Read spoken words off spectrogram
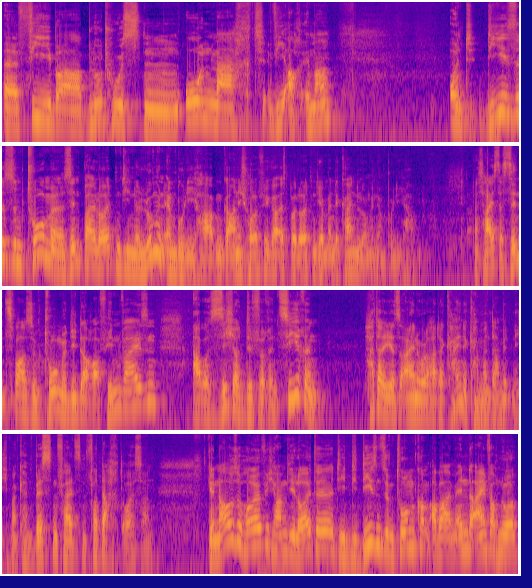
äh, Fieber, Bluthusten, Ohnmacht, wie auch immer. Und diese Symptome sind bei Leuten, die eine Lungenembolie haben, gar nicht häufiger als bei Leuten, die am Ende keine Lungenembolie haben. Das heißt, das sind zwar Symptome, die darauf hinweisen, aber sicher differenzieren hat er jetzt eine oder hat er keine, kann man damit nicht. Man kann bestenfalls einen Verdacht äußern. Genauso häufig haben die Leute, die, die diesen Symptomen kommen, aber am Ende einfach nur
